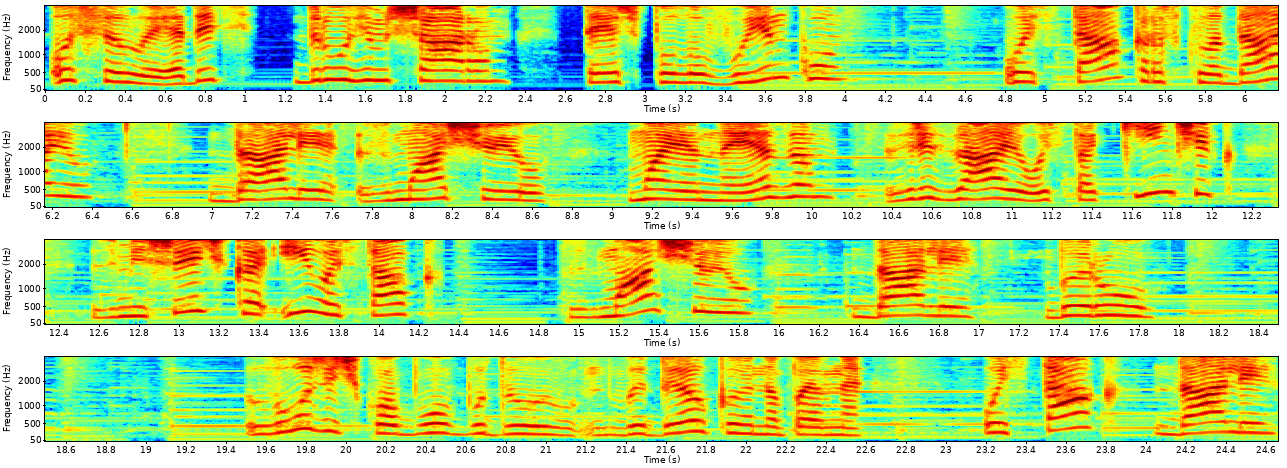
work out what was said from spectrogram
оселедець другим шаром, теж половинку. Ось так розкладаю. Далі змащую майонезом, зрізаю ось так кінчик з мішечка і ось так змащую. Далі беру ложечку або буду виделкою, напевне. Ось так. Далі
